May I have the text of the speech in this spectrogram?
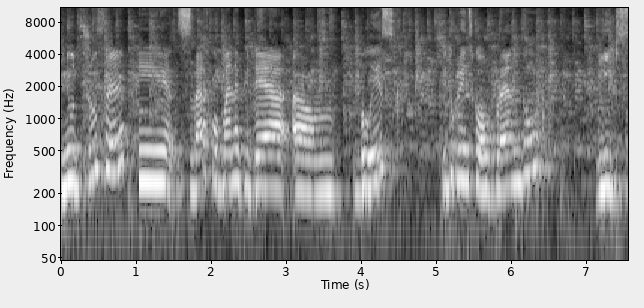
Nude Truffle. І зверху в мене піде ем, блиск від українського бренду. Ліпс,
